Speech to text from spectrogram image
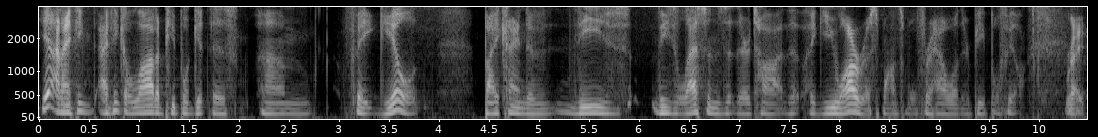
Yeah, and I think I think a lot of people get this um, fake guilt by kind of these these lessons that they're taught that like you are responsible for how other people feel. Right.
